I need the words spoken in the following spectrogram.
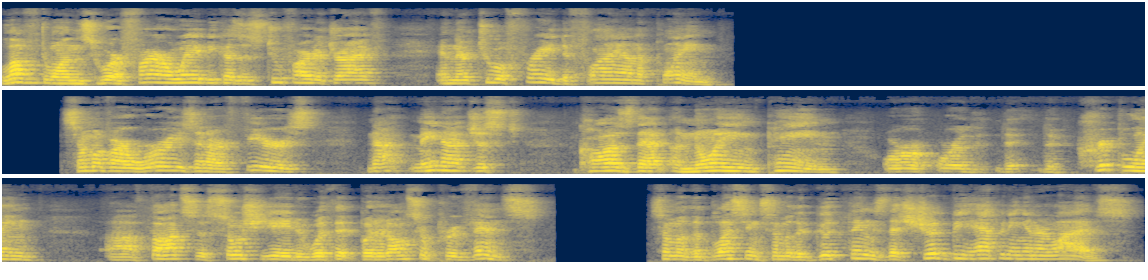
loved ones who are far away because it's too far to drive and they're too afraid to fly on a plane. Some of our worries and our fears not, may not just cause that annoying pain or, or the, the crippling uh, thoughts associated with it, but it also prevents some of the blessings, some of the good things that should be happening in our lives.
